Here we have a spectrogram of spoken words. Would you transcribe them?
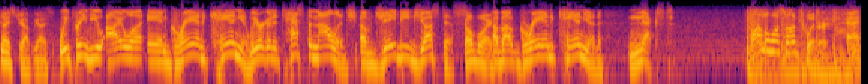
Nice job, guys. We preview Iowa and Grand Canyon. We are going to test the knowledge of J.D. Justice. Oh, boy. About Grand Canyon next. Follow us on Twitter at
